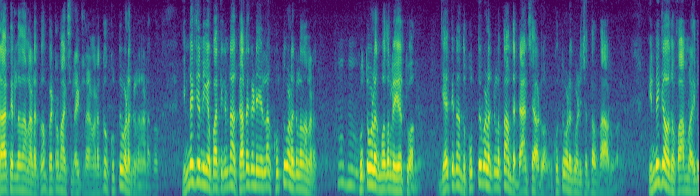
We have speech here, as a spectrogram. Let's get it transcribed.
ராத்திரியில் தான் நடக்கும். பெட்ரோமாக்ஸ் லைட்டில் நடக்கும். குத்து விளக்கில் நடக்கும். இன்றைக்கி நீங்கள் பார்த்தீங்கன்னா கதகளி எல்லாம் குத்து விளக்கில் தான் நடக்கும். குத்து விளக்கு முதல்ல ஏற்றுவாங்க ஏற்றிட்டு அந்த குத்து விளக்கில் தான் அந்த டான்ஸே ஆடுவாங்க. குத்து விளக்கு வெளிச்சத்தை தான் ஆடுவாங்க. இன்றைக்கும் அந்த ஃபார்முலா இது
